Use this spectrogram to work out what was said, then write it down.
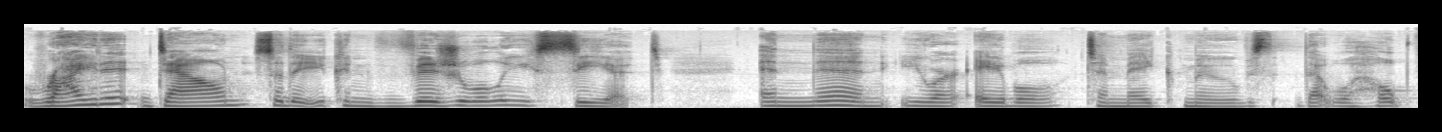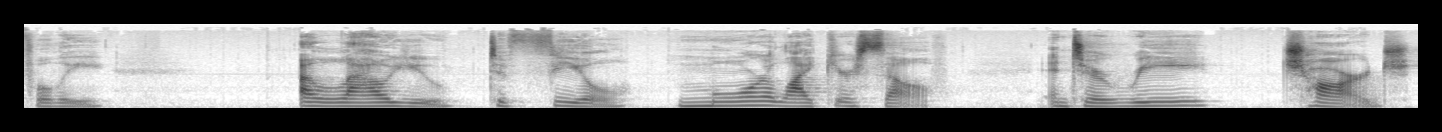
Write it down so that you can visually see it. And then you are able to make moves that will hopefully allow you to feel more like yourself and to recharge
